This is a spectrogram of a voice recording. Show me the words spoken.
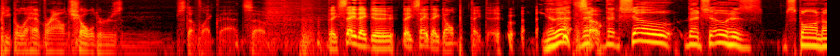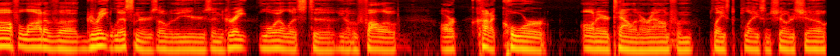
people that have round shoulders and stuff like that. So they say they do. They say they don't, but they do. Yeah, that that, So- that show that show has spawned off a lot of uh, great listeners over the years and great loyalists to you know who follow our kind of core on air talent around from place to place and show to show.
